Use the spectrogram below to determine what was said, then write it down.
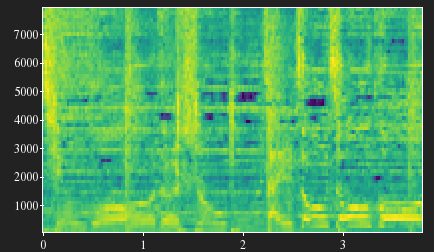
牵过的手再走走过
